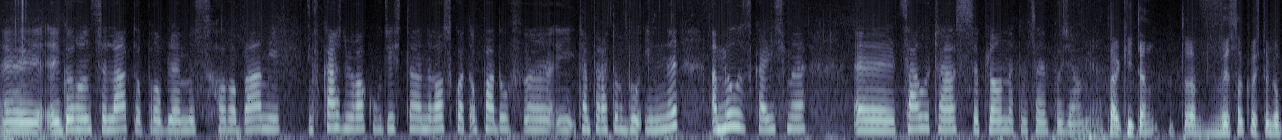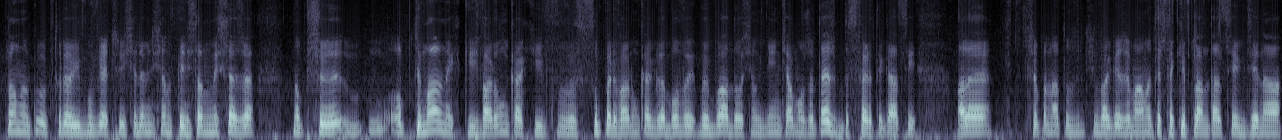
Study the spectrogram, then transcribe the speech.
e, gorące lato, problemy z chorobami. W każdym roku gdzieś ten rozkład opadów e, i temperatur był inny, a my uzyskaliśmy e, cały czas plon na tym samym poziomie. Tak, i ten, ta wysokość tego plonu, o której mówię, czyli 75 ton, myślę, że no przy optymalnych jakichś warunkach i w super warunkach glebowych by była do osiągnięcia może też bez fertygacji, ale trzeba na to zwrócić uwagę, że mamy też takie plantacje, gdzie na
